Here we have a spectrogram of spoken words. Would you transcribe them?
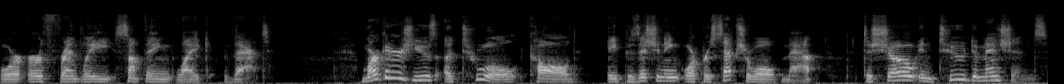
or earth friendly, something like that. Marketers use a tool called a positioning or perceptual map to show in two dimensions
